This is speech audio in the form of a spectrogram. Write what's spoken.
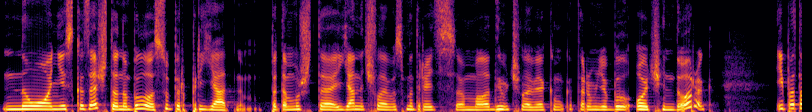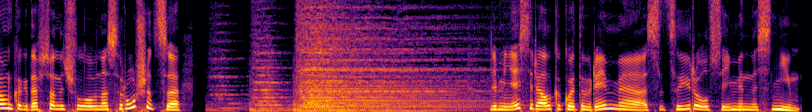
но не сказать, что оно было супер приятным, потому что я начала его смотреть с молодым человеком, который мне был очень дорог, и потом, когда все начало у нас рушиться, для меня сериал какое-то время ассоциировался именно с ним.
